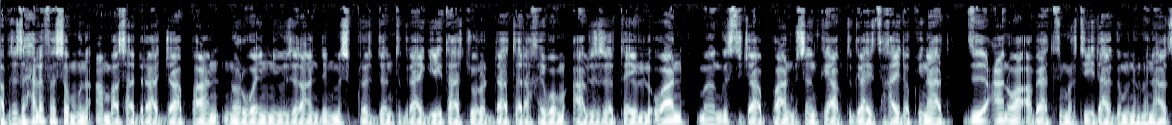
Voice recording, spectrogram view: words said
ኣብቲ ዝሓለፈ ሰሙን ኣምባሳደራት ጃፓን፣ ኖርወይን ኒውዚላንድን ምስ ፕረዚደንት ትግራይ ጌታቸው ረዳ ተራኺቦም ኣብ ዝዘተይሉ እዋን መንግስቲ ጃፓን ብሰንኪ ኣብ ትግራይ ዝተኻየደ ኲናት ዝዓነዋ ኣብያተ ትምህርቲ ዳግም ንምህናፅ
